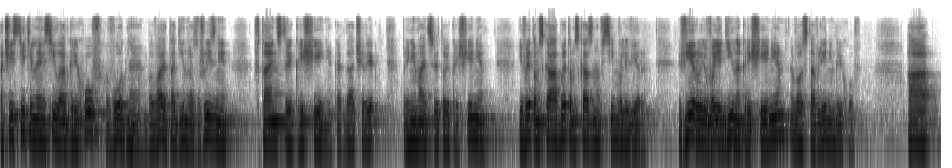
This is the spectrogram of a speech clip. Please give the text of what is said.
Очистительная сила от грехов, водная, бывает один раз в жизни в таинстве крещения, когда человек принимает святое крещение, и в этом, об этом сказано в символе веры. «Верую во едино крещение, во оставление грехов». А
